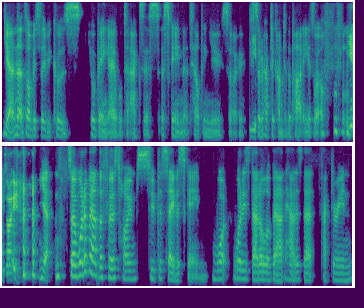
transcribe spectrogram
Yeah. And that's obviously because you're being able to access a scheme that's helping you. So you sort of have to come to the party as well. you do. yeah. So what about the first home super saver scheme? What what is that all about? How does that factor in?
